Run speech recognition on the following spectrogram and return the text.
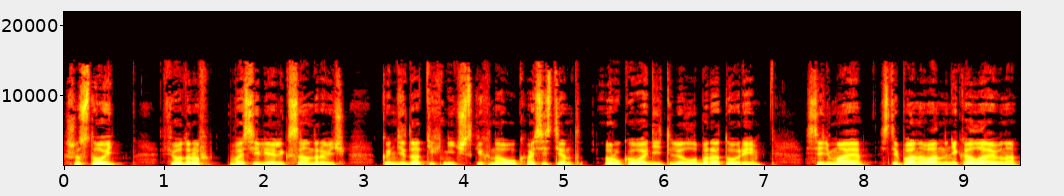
Шестой. Федоров Василий Александрович, кандидат технических наук, ассистент руководителя лаборатории. Седьмая. Степанова Анна Николаевна,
